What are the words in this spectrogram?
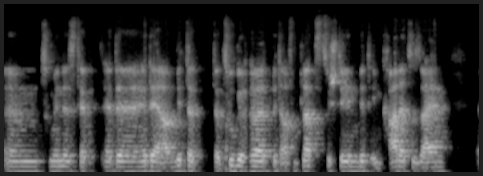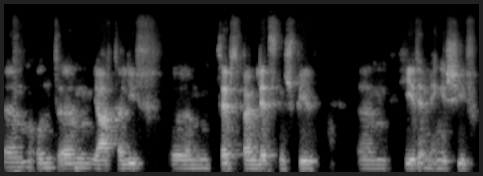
Ähm, zumindest hätte, hätte er mit dazugehört, mit auf dem Platz zu stehen, mit im Kader zu sein. Ähm, und ähm, ja, da lief selbst beim letzten Spiel jede Menge schief.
